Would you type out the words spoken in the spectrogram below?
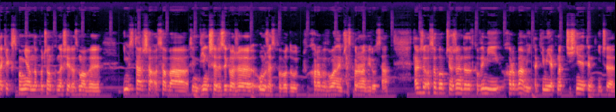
Tak jak wspomniałem na początku naszej rozmowy, im starsza osoba, tym większe ryzyko, że umrze z powodu choroby wywołanej przez koronawirusa. Także osoby obciążone dodatkowymi chorobami, takimi jak nadciśnienie tętnicze.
